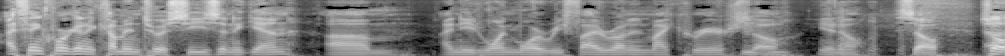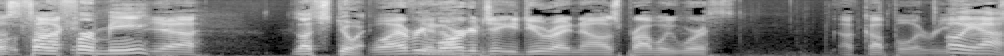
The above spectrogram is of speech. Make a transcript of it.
I think we're going to come into a season again. Um, I need one more refi run in my career, so you know, so so for talking- for me, yeah. let's do it. Well, every You know, mortgage that you do right now is probably worth a couple of refis. Oh yeah,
